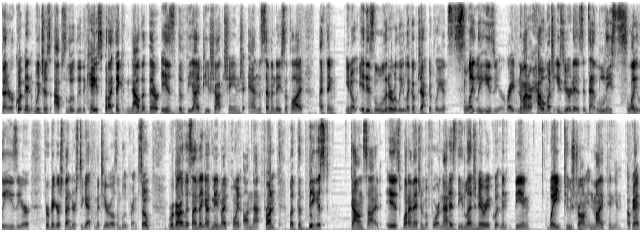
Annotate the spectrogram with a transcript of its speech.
better equipment which is absolutely the case but i think now that there is the vip shop change and the seven day supply i think you know it is literally like objectively it's slightly easier right? No matter how much easier it is it's at least slightly easier for bigger spenders to get materials and blueprints. So regardless i think i've made my point on that front but the biggest downside is what i mentioned before and that is the legendary equipment being way too strong in my opinion okay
